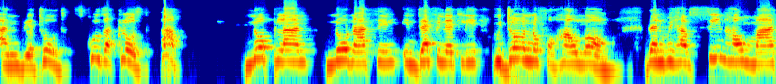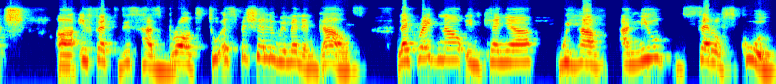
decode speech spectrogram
and we're told schools are closed no plan no nothing indefinitely. We don't know for how long. Then we have seen how much uh, effect this has brought to especially women and girls. Like right now in Kenya, we have a new set of school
